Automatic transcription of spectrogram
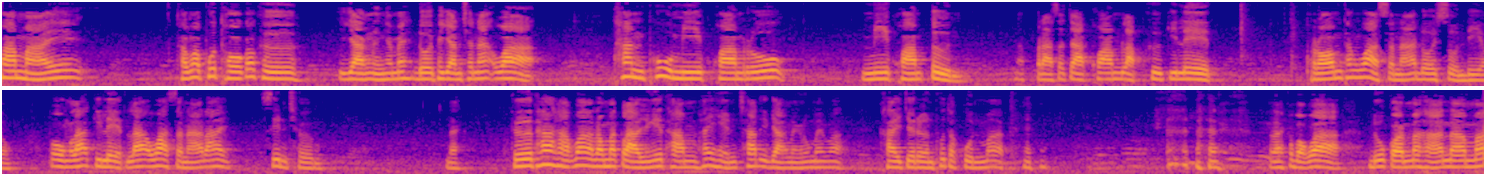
ความหมายคำว่าพุทโธก็คืออย่างหนึ่งใช่ไหมโดยพยัญชนะว่าท่านผู้มีความรู้มีความตื่น ปราศจากความหลับคือกิเลส พร้อมทั้งวาสนาโดยส่วนเดียว ระองค์ละกิเลสละวาสนาได้สิ้นเชิงนะคือถ้าหากว่าเรามากล่าวอย่างนี้ทำให้เห็นชัดอีกอย่างหนึ่งรู้ไหมว่า ใครเจริญพุทธคุณมากนะเขาบอกว่าดูก่อนมหานามะ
